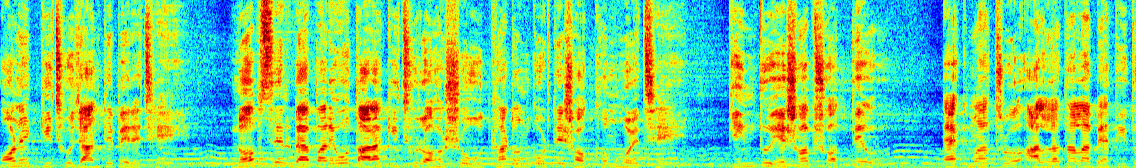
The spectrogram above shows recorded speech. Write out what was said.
অনেক কিছু জানতে পেরেছে। নবসের ব্যাপারেও তারা কিছু রহস্য উদ্ঘাটন করতে সক্ষম হয়েছে। কিন্তু এসব সত্ত্বেও, একমাত্র আল্লাতালা ব্যতীত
